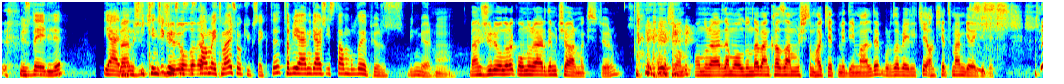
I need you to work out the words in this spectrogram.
%50. Yani Ben ikinci gün susuz olarak- kalma ihtimali çok yüksekti. Tabii yani gerçi İstanbul'da yapıyoruz. Bilmiyorum. Ben jüri olarak Onur Erdem'i çağırmak istiyorum. en son Onur Erdem olduğunda ben kazanmıştım hak etmediğim halde. Burada belli ki hak etmem gerekecek.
